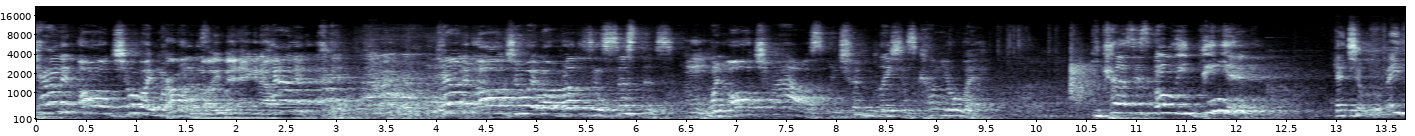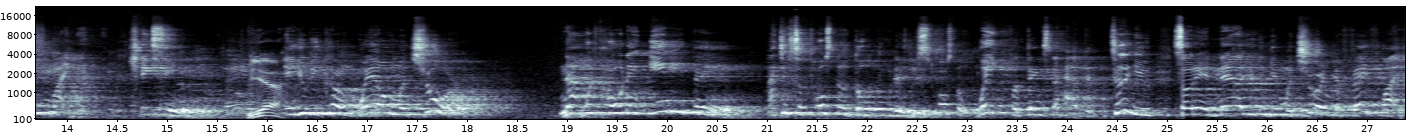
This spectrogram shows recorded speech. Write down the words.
Count it all joy, my Carl, brothers. No, he been hanging out count it, count it all joy, my brothers and sisters, mm. when all trials and tribulations come your way. Because it's only then that your faith light kicks in. Yeah. And you become well mature, not withholding anything like you're supposed to go through this. You're supposed to wait for things to happen to you so that now you can get mature in your faith life.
